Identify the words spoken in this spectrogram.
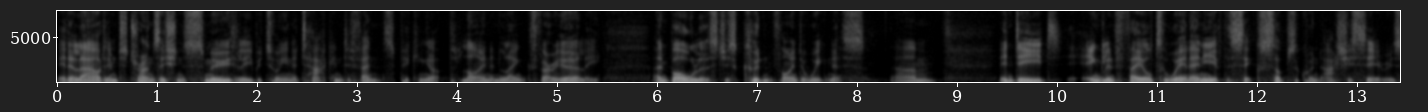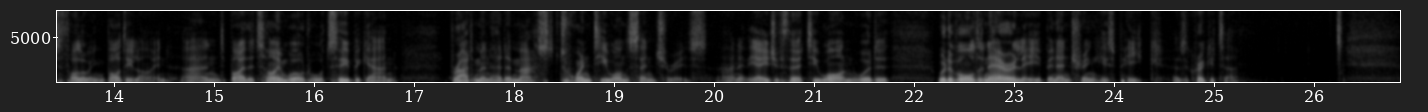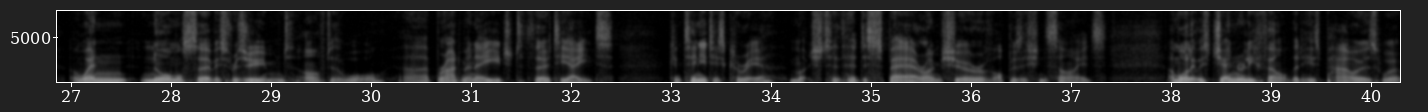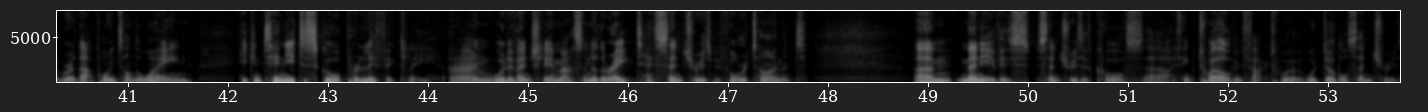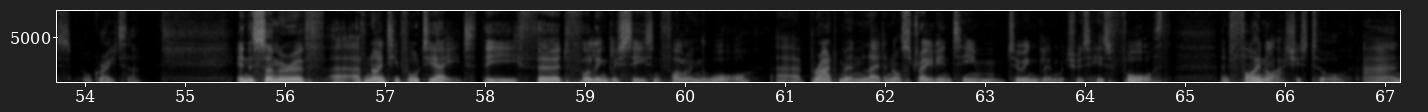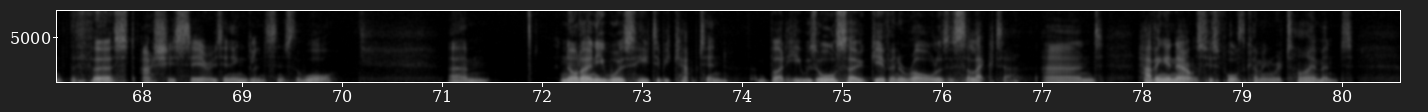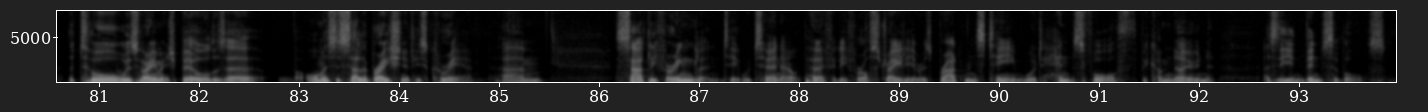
it allowed him to transition smoothly between attack and defence, picking up line and length very early. And bowlers just couldn't find a weakness. Um, indeed, England failed to win any of the six subsequent Ashes series following Bodyline. And by the time World War II began, Bradman had amassed 21 centuries, and at the age of 31 would, would have ordinarily been entering his peak as a cricketer. And when normal service resumed after the war, uh, Bradman, aged 38, continued his career, much to the despair, I'm sure, of opposition sides. And while it was generally felt that his powers were, were at that point on the wane, he continued to score prolifically and would eventually amass another eight Test centuries before retirement. Um, many of his centuries, of course, uh, I think 12 in fact, were, were double centuries or greater. In the summer of, uh, of 1948, the third full English season following the war, uh, Bradman led an Australian team to England, which was his fourth and final Ashes tour and the first Ashes series in England since the war. Um, not only was he to be captain, but he was also given a role as a selector. And having announced his forthcoming retirement, the tour was very much billed as a almost a celebration of his career. Um, sadly for England, it would turn out perfectly for Australia, as Bradman's team would henceforth become known as the Invincibles.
